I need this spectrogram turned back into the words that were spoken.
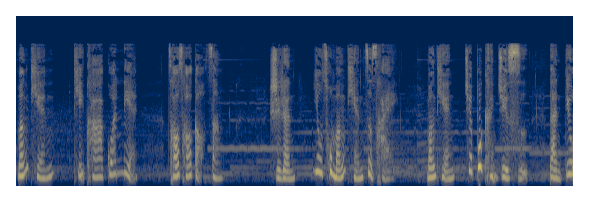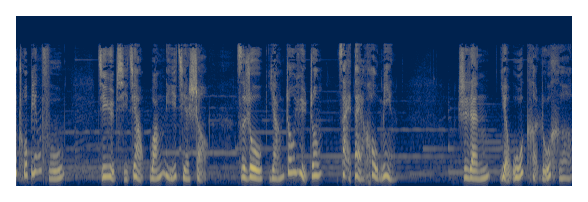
蒙恬替他观殓，草草搞葬。使人又促蒙恬自裁，蒙恬却不肯拒死，但丢出兵符，给予皮匠王离接手，自入扬州狱中，再待后命。使人也无可如何，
